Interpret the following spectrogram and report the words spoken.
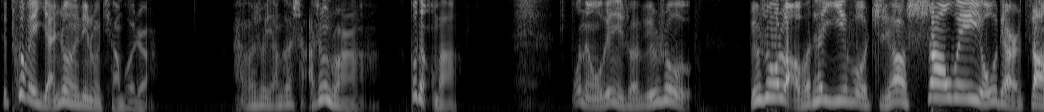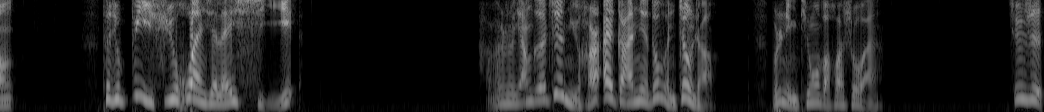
就特别严重的那种强迫症。哎，我说杨哥啥症状啊？不能吧？不能！我跟你说，比如说我，比如说我老婆她衣服只要稍微有点脏。他就必须换下来洗。他们说：“杨哥，这女孩爱干净都很正常。”不是你们听我把话说完。就是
